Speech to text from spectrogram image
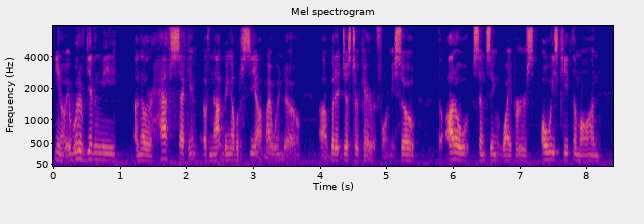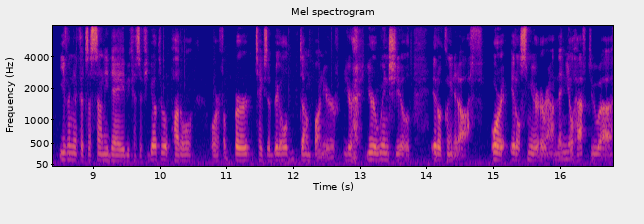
you know, it would have given me another half second of not being able to see out my window, uh, but it just took care of it for me. So the auto sensing wipers, always keep them on, even if it's a sunny day, because if you go through a puddle or if a bird takes a big old dump on your, your, your windshield, it'll clean it off or it'll smear it around. Then you'll have to uh,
